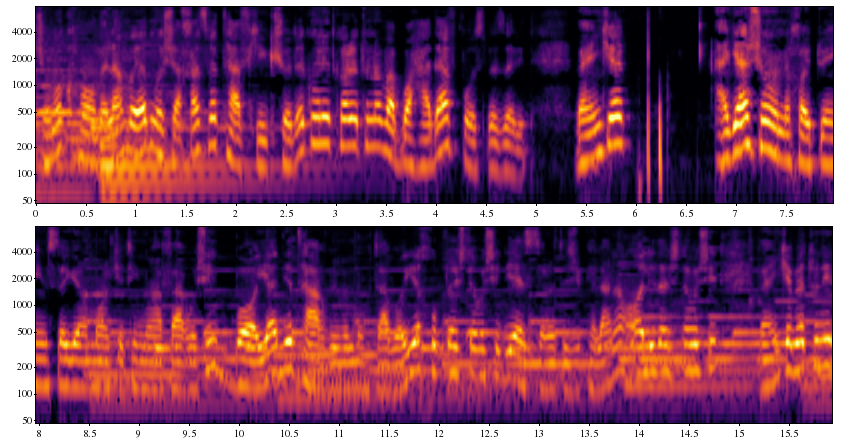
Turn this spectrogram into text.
شما کاملا باید مشخص و تفکیک شده کنید کارتون رو و با هدف پست بذارید. و اینکه اگر شما می‌خواید توی اینستاگرام marketing موفق باشین باید یه تقویم محتوایی خوب داشته باشید یه استراتژی پلن عالی داشته باشید و اینکه بتونید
